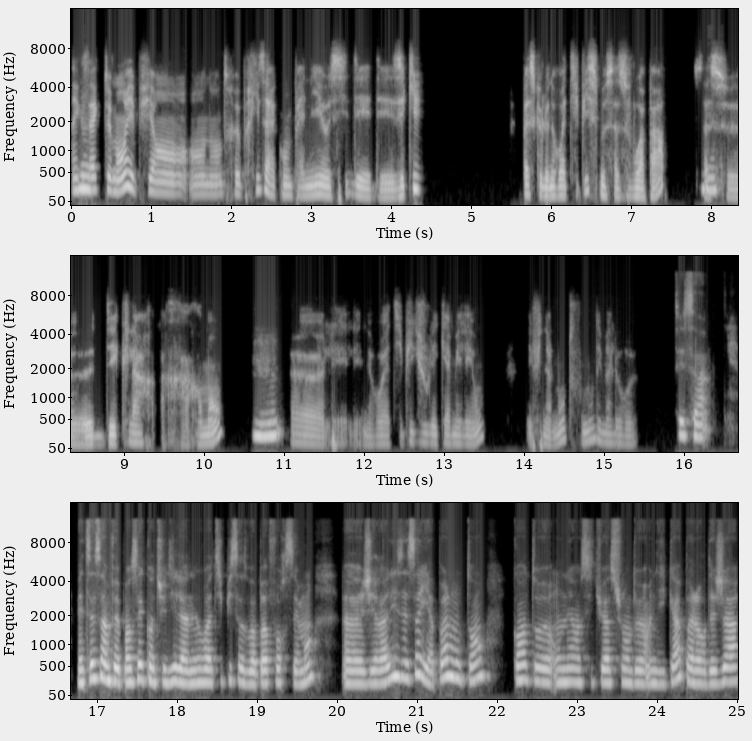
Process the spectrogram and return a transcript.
exactement. Et puis en, en entreprise, accompagner aussi des, des équipes, parce que le neuroatypisme, ça se voit pas, ça se déclare rarement. Mhm. les, les neuroatypiques jouent les caméléons, et finalement, tout le monde est malheureux. C'est ça. Mais tu sais, ça me fait penser quand tu dis la neuroatypie, ça se voit pas forcément. Euh, j'ai réalisé ça il y a pas longtemps quand euh, on est en situation de handicap. Alors déjà,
